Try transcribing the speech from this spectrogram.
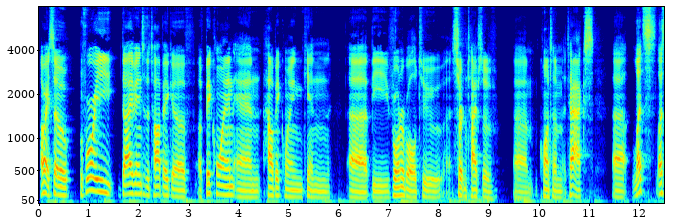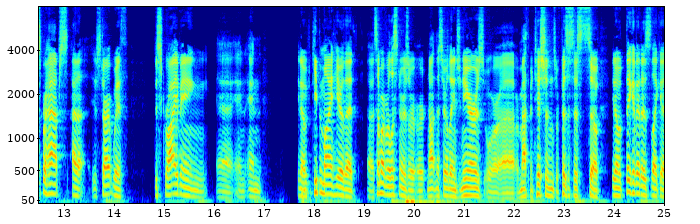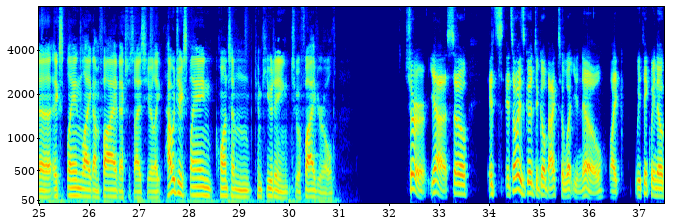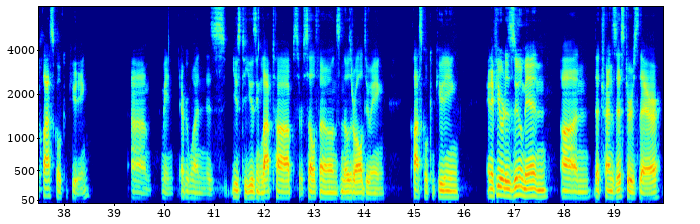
All right, so before we dive into the topic of, of Bitcoin and how Bitcoin can uh, be vulnerable to uh, certain types of um, quantum attacks, uh, let's let's perhaps uh, start with describing uh, and and you know, keep in mind here that uh, some of our listeners are, are, not necessarily engineers or uh, or mathematicians or physicists. So you know, think of it as like a explain like I'm five exercise here. Like, how would you explain quantum computing to a five year old? Sure. Yeah. So it's it's always good to go back to what you know. Like we think we know classical computing. Um, I mean, everyone is used to using laptops or cell phones, and those are all doing classical computing. And if you were to zoom in on the transistors there,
